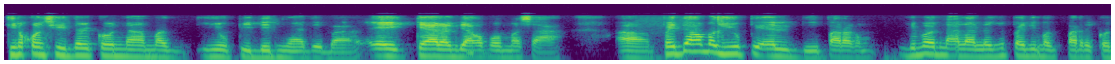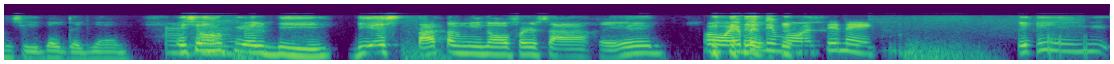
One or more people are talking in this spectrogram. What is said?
kino-consider ko na mag-UP din nga, di ba? Eh, kaya lang di ako pumasa. Ah, pwede ako mag-UPLB, parang, di ba naalala niyo, pwede magpa-reconsider, ganyan. Eh, sa Oo. UPLB, BS Tat ang in-offer sa akin. Oh, eh, di mo tinake? Eh,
